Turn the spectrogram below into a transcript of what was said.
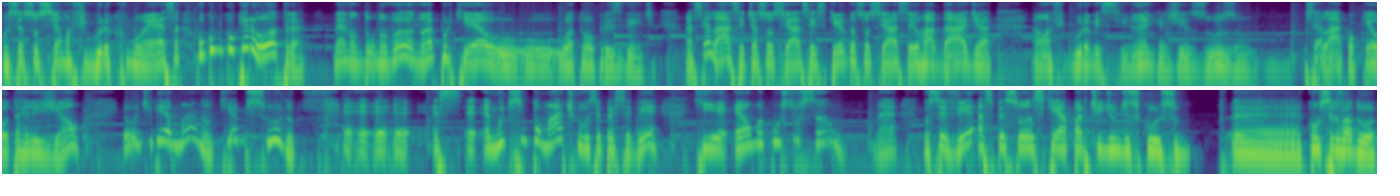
Você associar uma figura como essa, ou como qualquer outra né? Não, não, vou, não é porque é o, o, o, atual presidente. Mas sei lá, se a gente associasse, a esquerda associasse aí o Haddad a, a uma figura messiânica, Jesus, ou sei lá, qualquer outra religião, eu diria, mano, que absurdo. É, é, é, é, é muito sintomático você perceber que é uma construção. Né? Você vê as pessoas que, a partir de um discurso é, conservador,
